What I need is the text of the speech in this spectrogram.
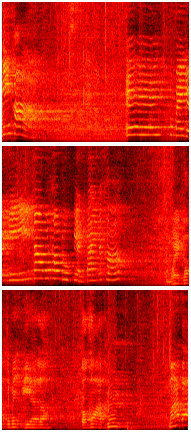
นี่ค่ะ เอ๊ะทำไมเดี๋ยวนี้หน้าพ่อเท่าดูเปลี่ยนไปนะคะ ทำไมข้าจะไม่เปลี่ยนล่ะก็ข้าคือหมาป่า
